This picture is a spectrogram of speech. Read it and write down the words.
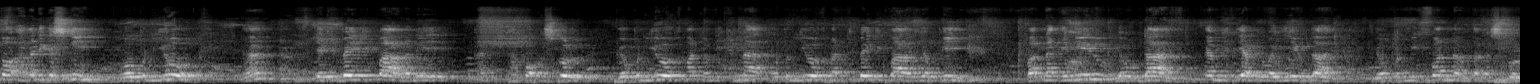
to akan di kesini walaupun yo ha? Ya ki bai ki pa da ni apa school. Walaupun yo teman yang dikena walaupun yo teman ki bai ki pa yang bi bat na ki ni lu yo dai em ki tiap yo ye dai yo pun mi fon na ta school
